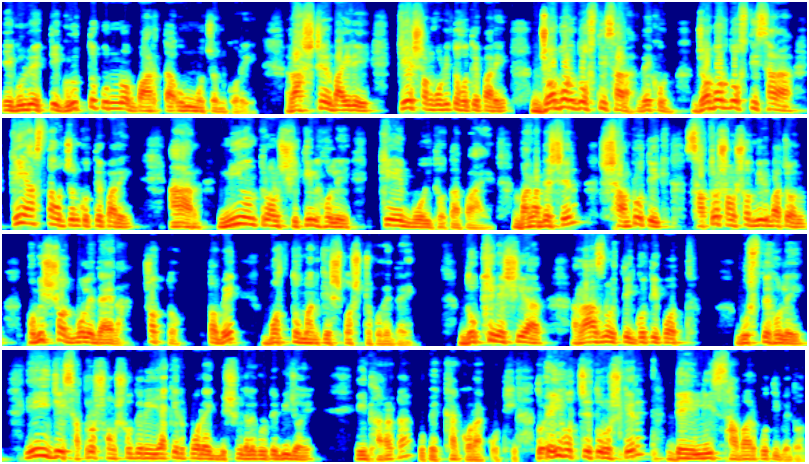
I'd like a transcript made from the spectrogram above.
এগুলো একটি গুরুত্বপূর্ণ বার্তা উন্মোচন করে। রাষ্ট্রের বাইরে কে সংগঠিত হতে পারে? জবরদস্তি ছাড়া, দেখুন, জবরদস্তি ছাড়া কে আস্থা অর্জন করতে পারে? আর নিয়ন্ত্রণ শিথিল হলে কে বৈধতা পায়? বাংলাদেশের সাম্প্রতিক ছাত্র সংসদ নির্বাচন ভবিষ্যৎ বলে দেয় না, সত্য। তবে বর্তমানকে স্পষ্ট করে দেয়। দক্ষিণ এশিয়ার রাজনৈতিক গতিপথ বুঝতে হলে এই যে ছাত্র সংসদের এই একের পর এক বিশ্ববিদ্যালয়গুলোতে বিজয়, এই ধারাটা উপেক্ষা করা কঠিন। তো এই হচ্ছে তুরস্কের ডেইলি সাবার প্রতিবেদন।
